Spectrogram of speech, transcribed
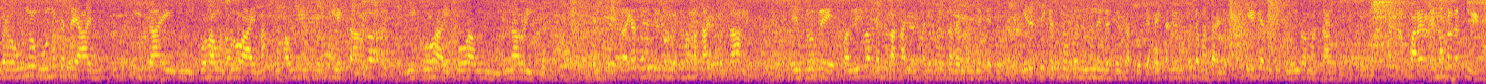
Pero uno, uno que se arme y, sa- y, coja un- dos armas, coja un, pie y coja, y coja un- una bricha, y se traiga con diciendo que a matarlo, pues sale. Entonces, cuando iba haciendo la calle, le salió por otra vez con esto. Quiere decir que eso no fue ninguna en defensa propia, que él salió dispuesto a matarlo y él había dicho que lo iba a matar. ¿Cuál es el, nombre de su hijo?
